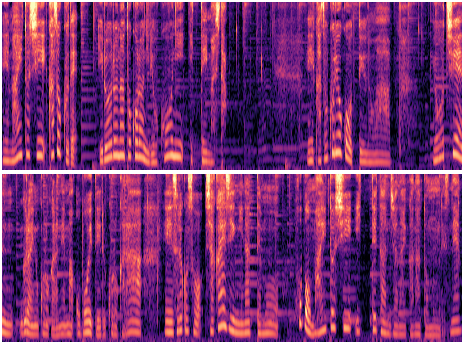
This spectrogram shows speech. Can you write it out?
えー毎年家族でいろいろなところに旅行に行っていました。えー家族旅行っていうのは幼稚園ぐらいの頃からね、まあ、覚えている頃から、えーそれこそ社会人になってもほぼ毎年行ってたんじゃないかなと思うんですね、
